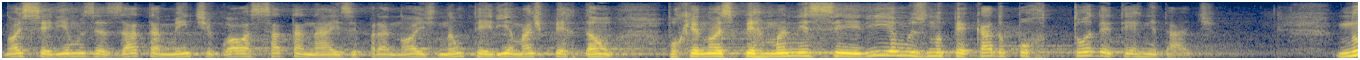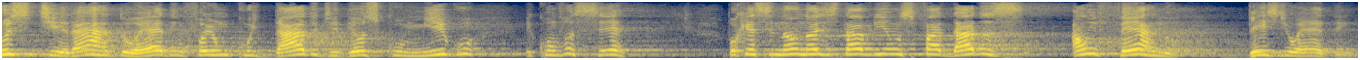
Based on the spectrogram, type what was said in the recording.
nós seríamos exatamente igual a Satanás e para nós não teria mais perdão, porque nós permaneceríamos no pecado por toda a eternidade. Nos tirar do Éden foi um cuidado de Deus comigo e com você, porque senão nós estaríamos fadados ao inferno desde o Éden.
